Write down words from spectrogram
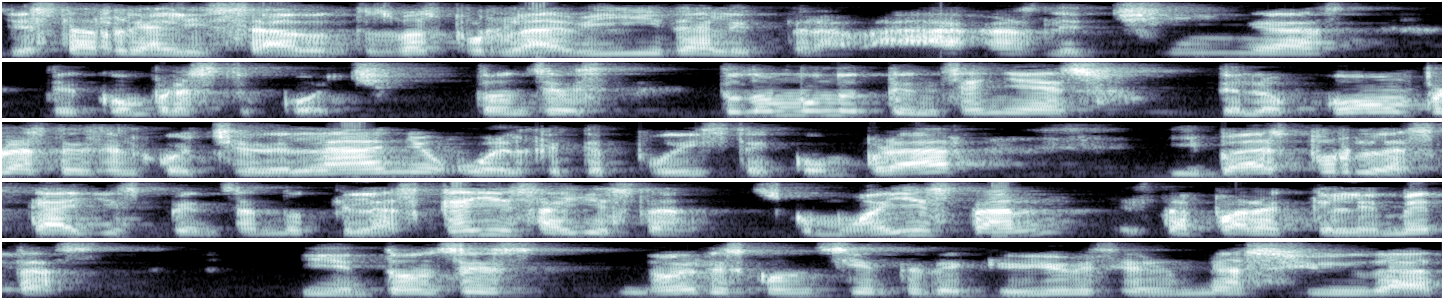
Ya estás realizado, entonces vas por la vida, le trabajas, le chingas, te compras tu coche. Entonces, todo el mundo te enseña eso, te lo compras, es el coche del año o el que te pudiste comprar y vas por las calles pensando que las calles ahí están. Es como ahí están, está para que le metas. Y entonces no eres consciente de que vives en una ciudad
